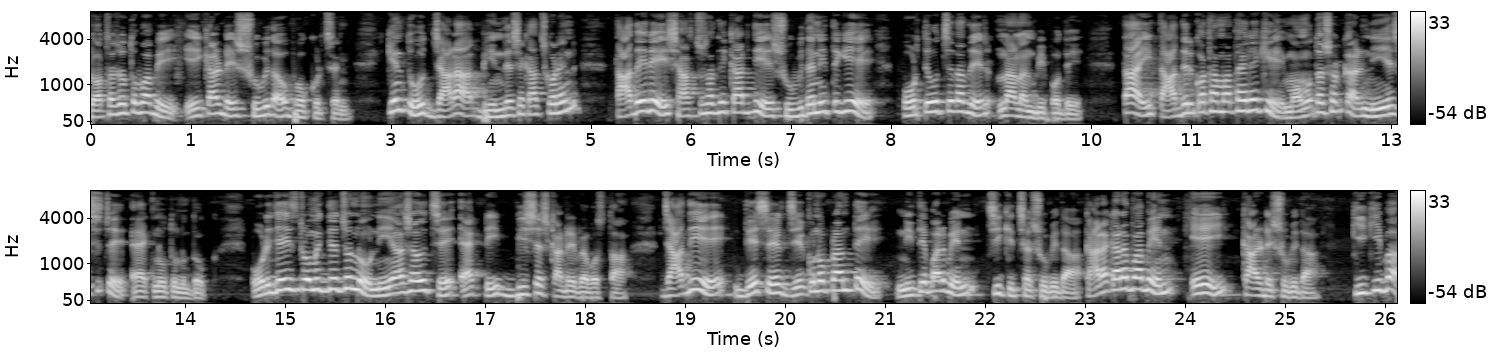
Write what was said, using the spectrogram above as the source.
যথাযথভাবে এই কার্ডের সুবিধাও ভোগ করছেন। কিন্তু যারা ভিনদেশে কাজ করেন, তাদের এই স্বাস্থ্যসাথী কার্ড দিয়ে সুবিধা নিতে গিয়ে পড়তে হচ্ছে তাদের নানান বিপদে। তাই তাদের কথা মাথায় রেখে মমতা সরকার নিয়ে এসেছে এক নতুন উদ্যোগ। পরিযায়ী শ্রমিকদের জন্য নিয়ে আসা হয়েছে একটি বিশেষ কার্ডের ব্যবস্থা, যা দিয়ে দেশের যে কোনো প্রান্তে নিতে পারবেন চিকিৎসা সুবিধা। কারা কারা পাবেন এই কার্ডের সুবিধা? কী কী বা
